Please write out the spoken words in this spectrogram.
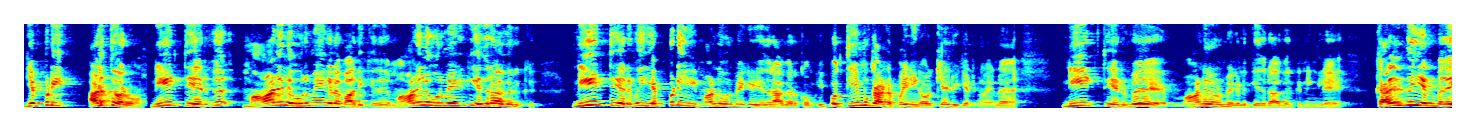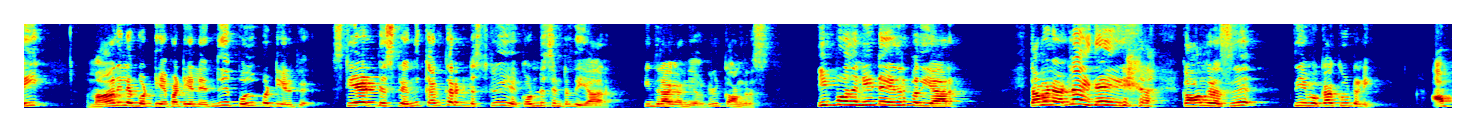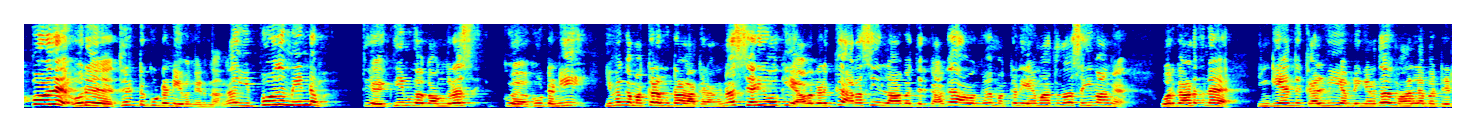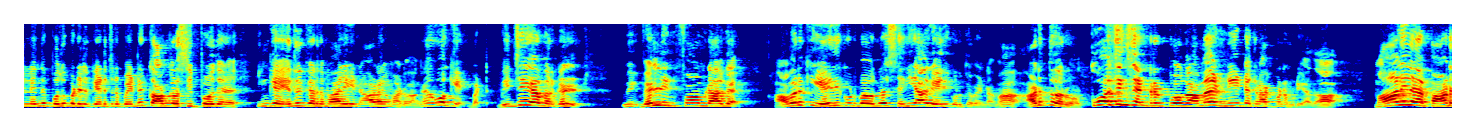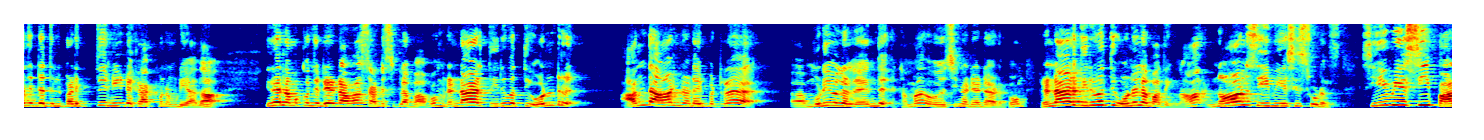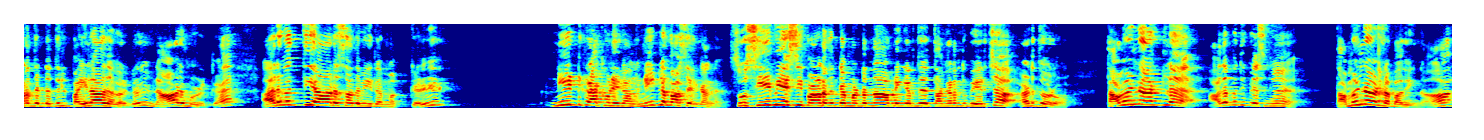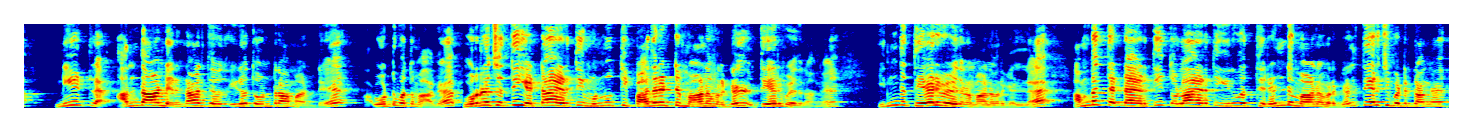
எப்படி? அடுத்து வருவோம். நீட் தேர்வு மாநில உரிமைகளை பாதிக்குது. மாநில உரிமைகளுக்கு எதிராக இருக்கு. நீட் தேர்வு எப்படி மாநில உரிமைக்கு எதிராக இருக்கும்? இப்போ திமுக போய் நீங்கள் ஒரு கேள்வி கேளுங்களேன். என்ன நீட் தேர்வு மாநில உரிமைகளுக்கு எதிராக இருக்கு நீங்களே கல்வி என்பதை மாநில பட்டிய பட்டியலேருந்து பொதுப்பட்டியலுக்கு ஸ்டேட் லிஸ்ட்லேருந்து கன்கரண்ட் லிஸ்ட்க்கு கொண்டு சென்றது யார்? இந்திரா காந்தி அவர்கள் காங்கிரஸ். இப்போது நீட்டை எதிர்ப்பது யார்? தமிழ்நாட்டில் இதே காங்கிரஸ் திமுக கூட்டணி. அப்போது ஒரு திருட்டு கூட்டணி இவங்க இருந்தாங்க. இப்போது மீண்டும் தி- திமுக காங்கிரஸ் கூட்டணி இவங்க மக்களை முட்டாளாக்குறாங்கன்னா சரி ஓகே அவர்களுக்கு அரசியல் லாபத்திற்காக அவங்க மக்களை ஏமாற்ற தான் செய்வாங்க. ஒரு காலத்தில் இங்கேருந்து கல்வி அப்படிங்கிறத மாநில பட்டியலேருந்து பொதுப்பட்டியலுக்கு எடுத்துகிட்டு போயிட்டு காங்கிரஸ் இப்போது இங்கே எதிர்க்கிறது மாதிரி நாடகம் ஆடுவாங்க. ஓகே பட் விஜய் அவர்கள் வெல் இன்ஃபார்ம்டாக அவருக்கு எழுதி கொடுப்பவர்கள் சரியாக எழுதி கொடுக்க வேண்டாமா? அடுத்து வருவோம். கோச்சிங் சென்டர் போகாமல் நீட்டை கிராக் பண்ண முடியாதா? மாநில பாடத்திட்டத்தில் படித்து நீட்டை கிராக் பண்ண முடியாதா? இதை நம்ம கொஞ்சம் டேட்டாவாக ஸ்டாட்டிஸ்டிக்கலாக பார்ப்போம். ரெண்டாயிரத்தி இருபத்தி ஒன்று அந்த ஆண்டு நடைபெற்ற முடிவுகள்லேருந்து நம்ம ஒரு சின்ன டேட்டா எடுப்போம். ரெண்டாயிரத்தி இருபத்தி ஒன்றில் பார்த்தீங்கன்னா நான் சிபிஎஸ்சி ஸ்டூடெண்ட்ஸ் சிபிஎஸ்சி பாடத்திட்டத்தில் பயிலாதவர்கள் நாடு முழுக்க அறுபத்தி ஆறு சதவீத மக்கள் நீட் கிராக் பண்ணியிருக்காங்க நீட்டில் பாஸ் ஆயிருக்காங்க. ஸோ சிபிஎஸ்சி பாடத்திட்டம் மட்டும்தான் அப்படிங்கிறது தகர்ந்து போயிருச்சா? அடுத்து வரும். தமிழ்நாட்டில் அதை பற்றி பேசுங்க. தமிழ்நாட்டில் பார்த்தீங்கன்னா நீட்டில் அந்த ஆண்டு ரெண்டாயிரத்தி இருபத்தி ஒன்றாம் ஆண்டு ஒட்டுமொத்தமாக ஒரு லட்சத்தி எட்டாயிரத்தி முந்நூற்றி பதினெட்டு மாணவர்கள் தேர்வு எழுதுனாங்க. இந்த தேர்வு எழுதின மாணவர்களில் ஐம்பத்தெட்டாயிரத்தி தொள்ளாயிரத்தி இருபத்தி ரெண்டு மாணவர்கள் தேர்ச்சி பெற்றிருக்காங்க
